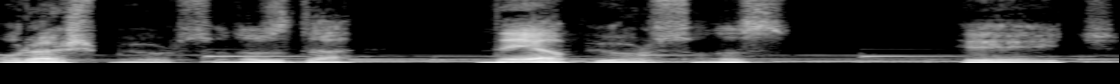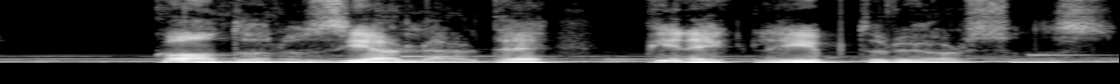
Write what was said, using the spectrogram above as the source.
uğraşmıyorsunuz da ne yapıyorsunuz? Hiç. Konduğunuz yerlerde pinekleyip duruyorsunuz.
